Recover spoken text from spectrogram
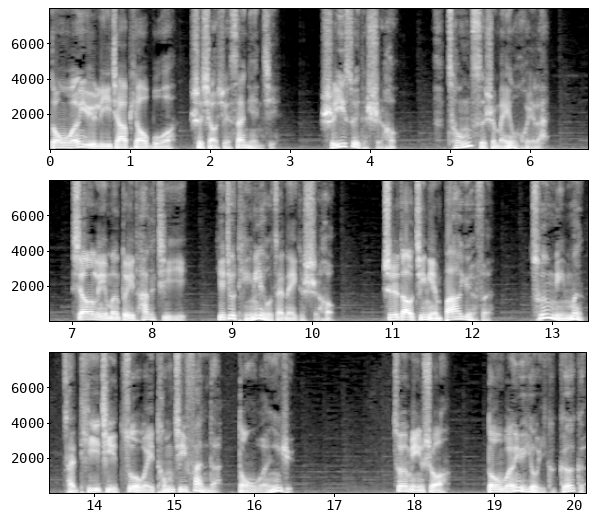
董文宇离家漂泊。是小学三年级，十一岁的时候，从此是没有回来。乡邻们对他的记忆也就停留在那个时候，直到今年八月份，村民们才提起作为通缉犯的董文宇。村民说，董文宇有一个哥哥，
